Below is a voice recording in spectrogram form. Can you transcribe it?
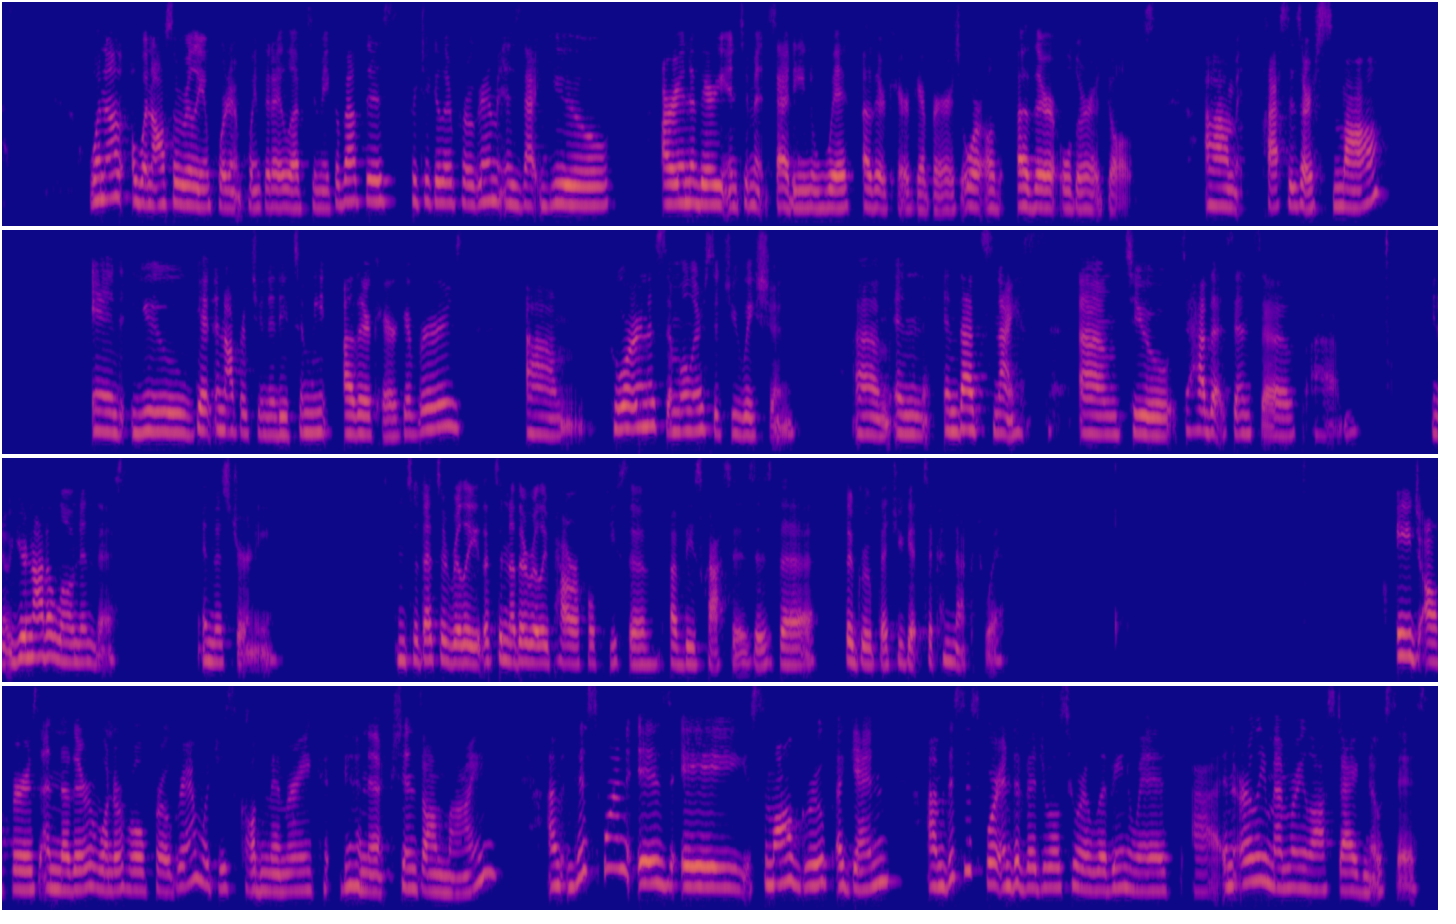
One, one also really important point that I love to make about this particular program is that you are in a very intimate setting with other caregivers or other older adults. Um, classes are small and you get an opportunity to meet other caregivers um, who are in a similar situation. Um, and, and that's nice um, to, to have that sense of, um, you know, you're not alone in this in this journey. and so that's a really that's another really powerful piece of of these classes is the the group that you get to connect with age offers another wonderful program which is called memory connections online um, this one is a small group again um, this is for individuals who are living with uh, an early memory loss diagnosis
